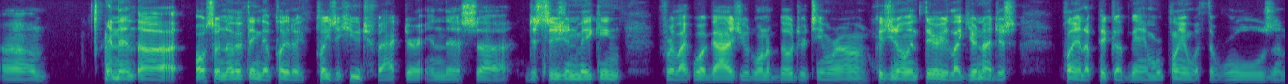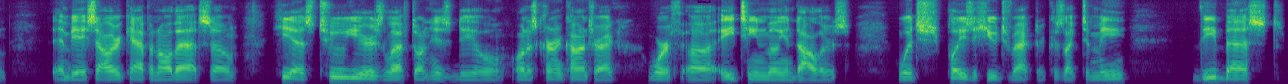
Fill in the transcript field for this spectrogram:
Um, and then uh, also another thing that played a plays a huge factor in this uh, decision making for like what guys you would want to build your team around. Because you know, in theory, like you're not just playing a pickup game; we're playing with the rules and the NBA salary cap and all that. So he has two years left on his deal on his current contract, worth uh, eighteen million dollars, which plays a huge factor. Because like to me, the best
